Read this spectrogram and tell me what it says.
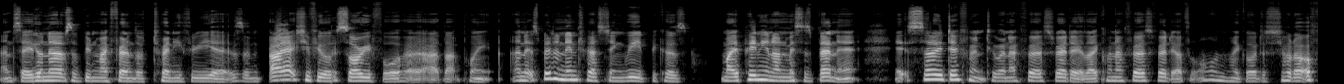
and say, Your nerves have been my friend of 23 years. And I actually feel sorry for her at that point. And it's been an interesting read because my opinion on Mrs. Bennet, it's so different to when I first read it. Like when I first read it, I thought, Oh my God, just shut up.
